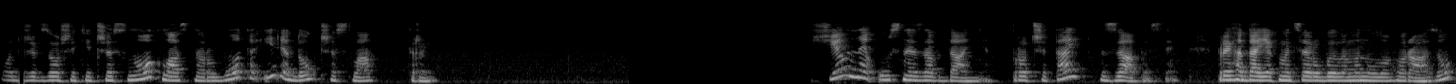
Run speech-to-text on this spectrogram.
Отже, в зошиті число, класна робота і рядок числа 3. Ще одне усне завдання. Прочитай записи. Пригадай, як ми це робили минулого разу.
